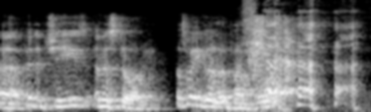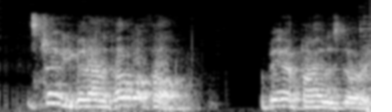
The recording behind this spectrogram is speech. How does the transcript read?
a bit of cheese, and a story. That's what you go to the pub for. it's true. You go down the pub, what for? A beer, a pie, and a story.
